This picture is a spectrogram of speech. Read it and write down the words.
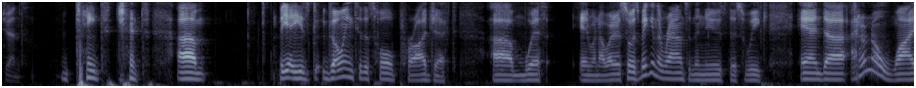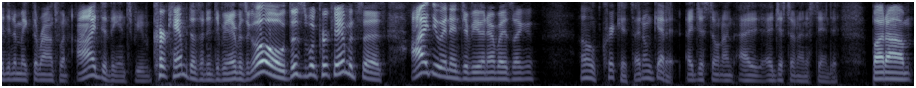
gent. Taint gent. Um, but yeah, he's going to this whole project um, with Edwin Outwater. So it's making the rounds in the news this week. And uh, I don't know why didn't make the rounds when I did the interview. Kirk Hammett does an interview, and everybody's like, oh, this is what Kirk Hammett says. I do an interview, and everybody's like, oh, crickets. I don't get it. I just don't. I, I just don't understand it. But um,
